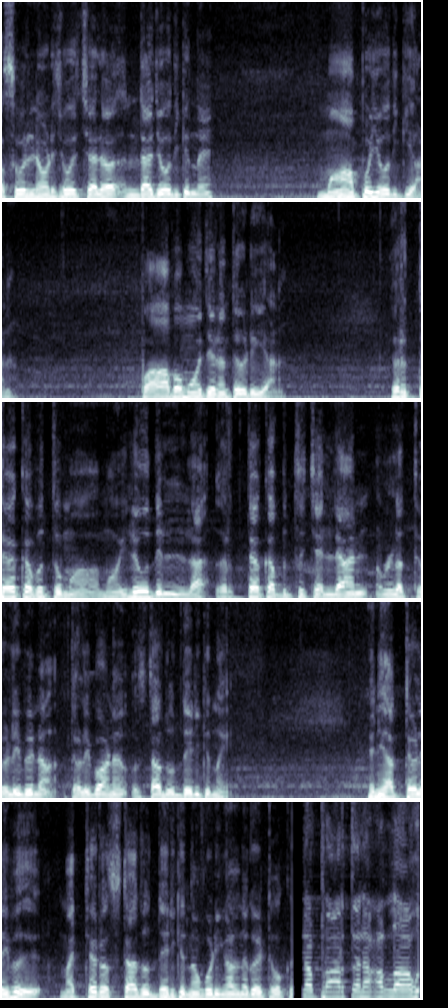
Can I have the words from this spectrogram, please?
റസൂലിനോട് ചോദിച്ചാലോ എന്താ ചോദിക്കുന്നത് മാപ്പ് ചോദിക്കുകയാണ്. പാപമോചനം തേടുകയാണ്. ഇർത്തക്കബത്ത് മൊയിലൂദിലുള്ള ഇർത്തക്കബത്ത് ചെല്ലാൻ ഉള്ള തെളിവിന തെളിവാണ് ഉസ്താദ് ഉദ്ധരിക്കുന്നത്. ഇനി ആ തെളിവ് മറ്റൊരു ഉസ്താദ് ഉദ്ധരിക്കുന്ന കൂടി നിങ്ങൾ കേട്ടു പ്രാർത്ഥന അള്ളാഹു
